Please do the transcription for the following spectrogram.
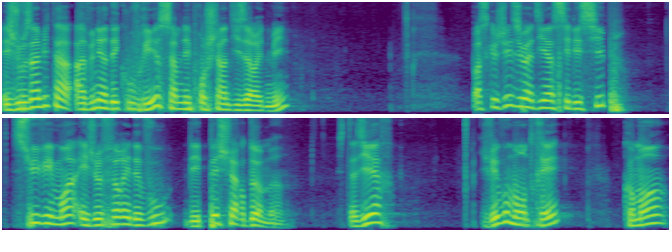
Et je vous invite à, à venir découvrir samedi prochain à 10h30. Parce que Jésus a dit à ses disciples, Suivez-moi et je ferai de vous des pêcheurs d'hommes. C'est-à-dire, je vais vous montrer comment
